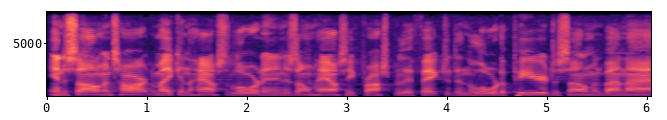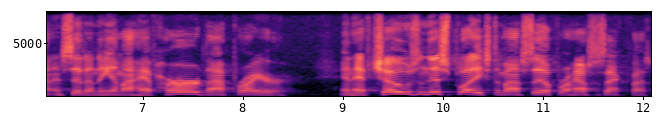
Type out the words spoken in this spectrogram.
Into Solomon's heart to make in the house of the Lord, and in his own house he prosperously affected. And the Lord appeared to Solomon by night and said unto him, I have heard thy prayer and have chosen this place to myself for a house of sacrifice.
